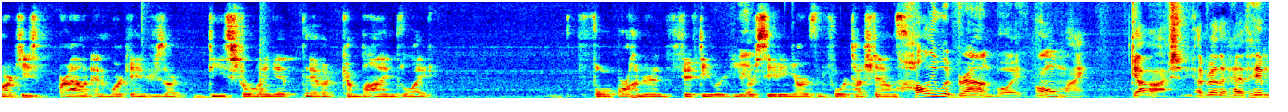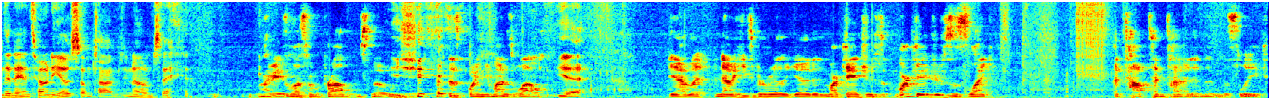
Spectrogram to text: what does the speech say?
Marquise Brown and Mark Andrews are destroying it. They have a combined like 450 yeah. receiving yards and four touchdowns. Hollywood Brown, boy. Oh my gosh. I'd rather have him than Antonio sometimes. You know what I'm saying? I mean, less of a problem, so at this point, you might as well. Yeah. Yeah, but no, he's been really good. And Mark Andrews, Mark Andrews is like a top ten tight end in this league.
